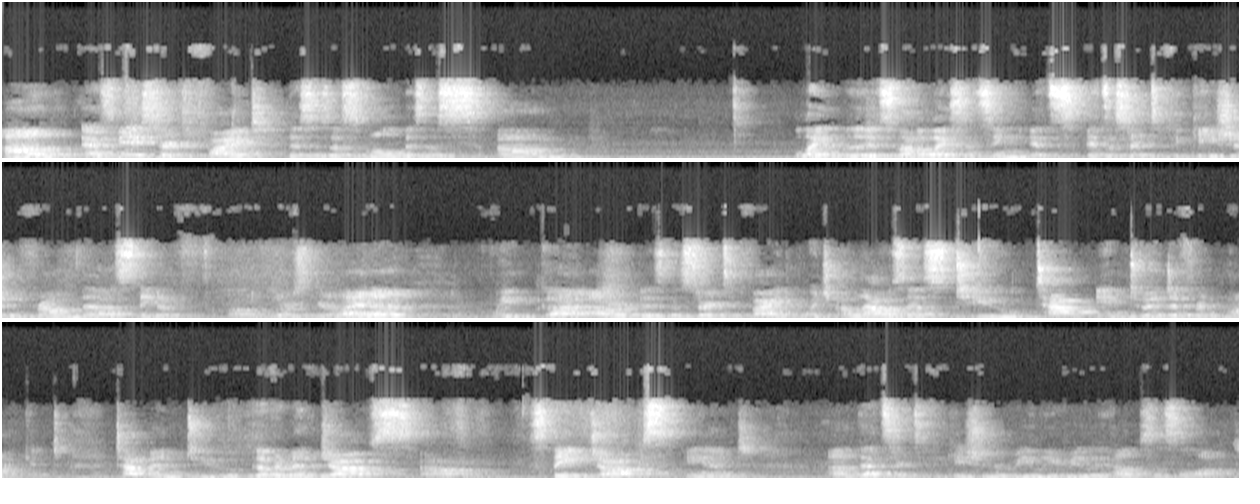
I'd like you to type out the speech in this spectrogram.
Um, SBA certified, this is a small business, um, like, it's not a licensing, it's, it's a certification from the state of uh, North Carolina. We've got our business certified, which allows us to tap into a different market, tap into government jobs, um, state jobs, and uh, that certification really, really helps us a lot.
